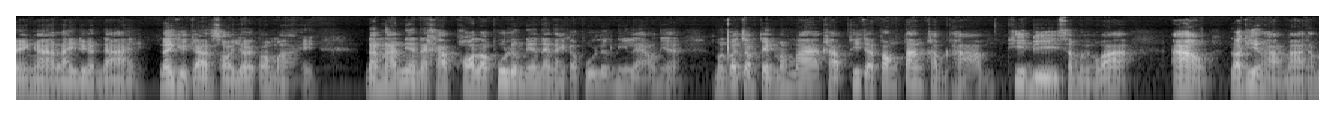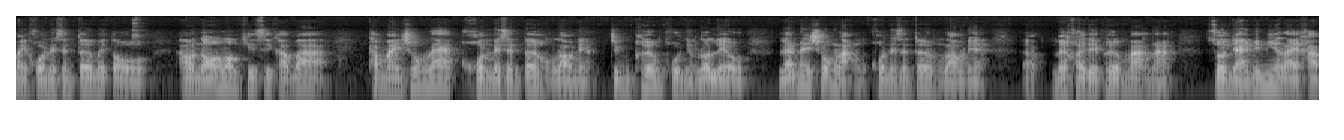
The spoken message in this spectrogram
นงานรายเดือนได้ นั่นคือการซอยย่อยเป้าหมาย ดังนั้นเนี่ยนะครับพอเราพูดเรื่องนี้ไหนๆก็พูดเรื่องนี้แล้วเนี่ยมันก็จำเป็นมากๆครับที่จะต้องตั้งคำถามที่ดีเสมอว่าอ้าวแล้วที่ผ่านมาทำไมคนในเซ็นเตอร์ไม่โต เอาน้องลองคิดสิครับว่าทำไมช่วงแรกคนในเซ็นเตอร์ของเราเนี่ยจึงเพิ่มพูนอย่างรวดเร็ว และในช่วงหลังคนในเซ็นเตอร์ของเราเนี่ยไม่ค่อยได้เพิ่มมากนัก ส่วนใหญ่ไม่มีอะไรครับ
